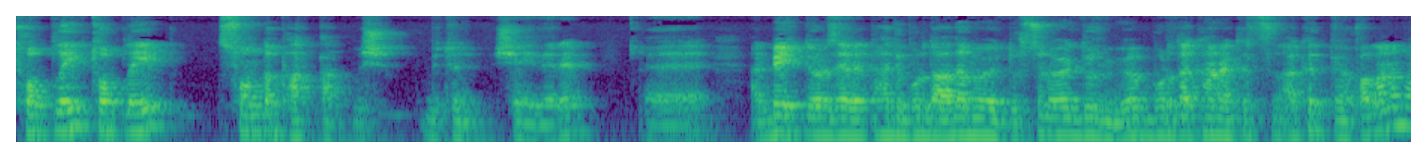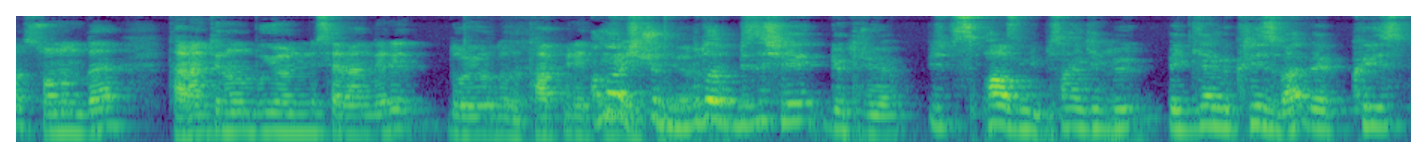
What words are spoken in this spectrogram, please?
toplayıp toplayıp sonda patlatmış bütün şeyleri. Hani bekliyoruz evet hadi burada adamı öldürsün öldürmüyor. Burada kan akıtsın akıtmıyor falan ama sonunda Tarantino'nun bu yönünü sevenleri doyurduğunu, tatmin ettiğini Ama işte bu da bizi şey götürüyor. Bir spazm gibi. Sanki bir bekleyen bir kriz var ve kriz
